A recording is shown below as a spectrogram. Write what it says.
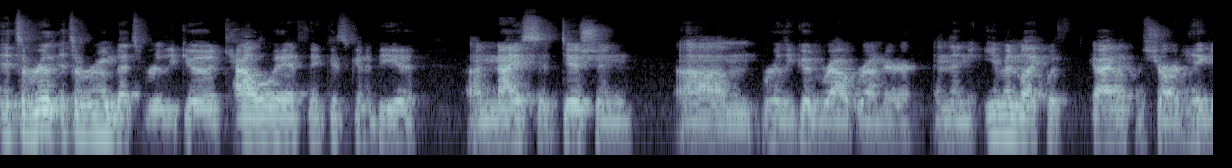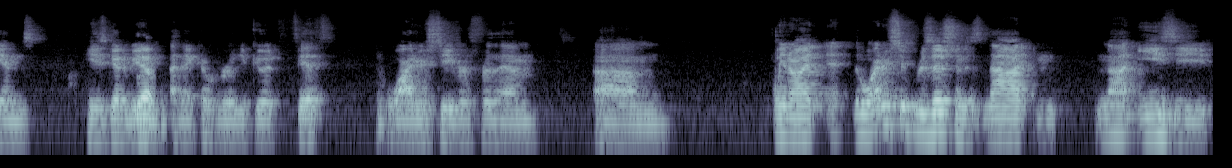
it's a real, it's a room that's really good. Callaway, I think, is going to be a, a nice addition. Um, really good route runner. And then even like with a guy like Rashard Higgins, he's going to be, Yep. I think, a really good fifth wide receiver for them. Um, you know, it- the wide receiver position is not not easy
